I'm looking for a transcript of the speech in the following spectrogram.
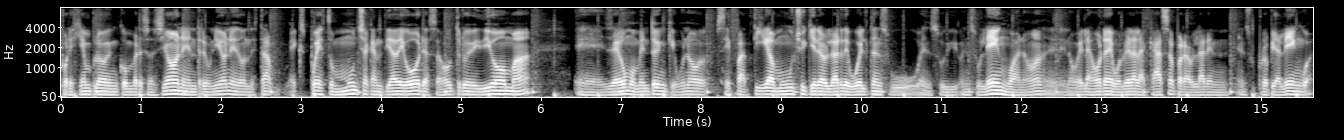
por ejemplo, en conversaciones, en reuniones donde está expuesto mucha cantidad de horas a otro idioma eh, llega un momento en que uno se fatiga mucho y quiere hablar de vuelta en su, en su, en su lengua, ¿no? Eh, no ve la hora de volver a la casa para hablar en, en, su propia lengua.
